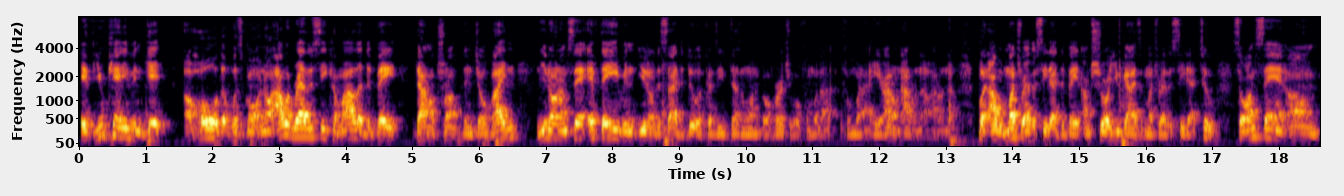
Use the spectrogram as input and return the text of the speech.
if you can't even get a hold of what's going on. I would rather see Kamala debate Donald Trump than Joe Biden. You know what I'm saying? If they even you know decide to do it, because he doesn't want to go virtual, from what I from what I hear. I don't I don't know I don't know. But I would much rather see that debate. I'm sure you guys would much rather see that too. So I'm saying. um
